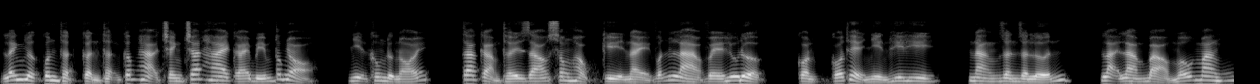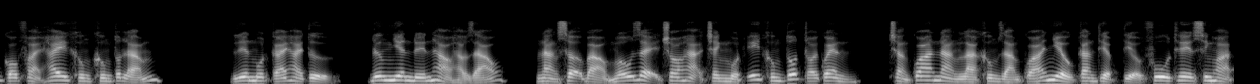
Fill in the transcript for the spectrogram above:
Lãnh nhược quân thật cẩn thận cấp hạ tranh chát hai cái bím tóc nhỏ, nhịn không được nói, ta cảm thấy giáo song học kỳ này vẫn là về hưu được, còn có thể nhìn hi hi, nàng dần dần lớn, lại làm bảo mẫu mang có phải hay không không tốt lắm. Liên một cái hài tử, đương nhiên đến hảo hảo giáo, nàng sợ bảo mẫu dạy cho hạ tranh một ít không tốt thói quen, chẳng qua nàng là không dám quá nhiều can thiệp tiểu phu thê sinh hoạt,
